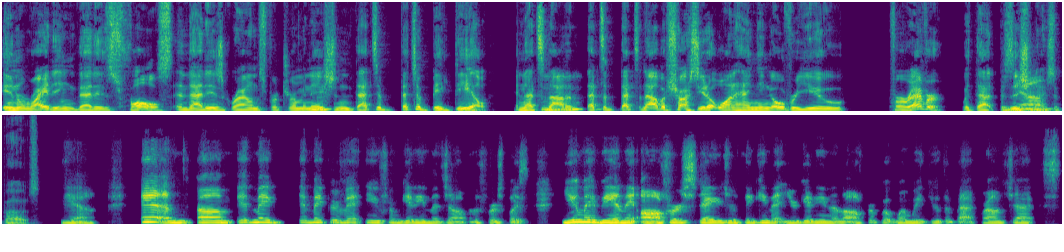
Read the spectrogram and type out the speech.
in writing that is false and that is grounds for termination, that's a that's a big deal. And that's not a Mhm. that's a that's an albatross you don't want hanging over you forever with that position, Yeah. I suppose. Yeah, and um, it may it may prevent you from getting the job in the first place. You may be in the offer stage or thinking that you're getting an offer, but when we do the background checks,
